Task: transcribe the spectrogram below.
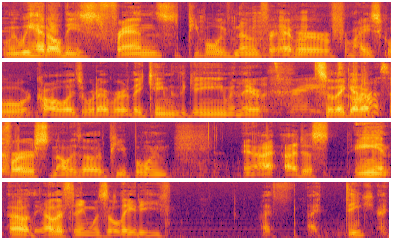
I mean, we had all these friends, people we've known forever from high school or college or whatever. They came to the game and Oh, they're that's great. so they got Awesome. up first, and all these other people, and and I I just and oh the other thing was the lady. I th- I think I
